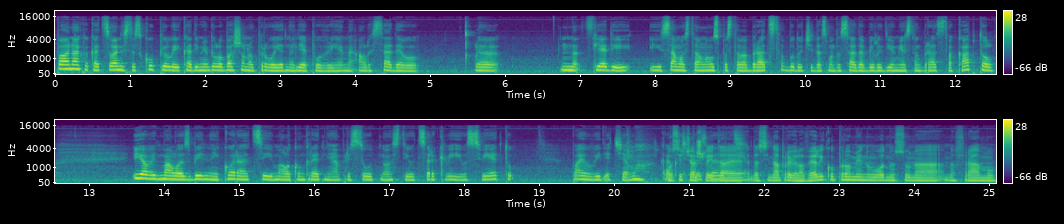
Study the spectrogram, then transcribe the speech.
pa onako kad su oni se skupili kad im je bilo baš ono prvo jedno lijepo vrijeme ali sad evo e, slijedi i samostalna uspostava bratstva budući da smo do sada bili dio mjesnog bratstva Kaptol i ovi malo ozbiljniji koraci i malo konkretnija prisutnost i u crkvi i u svijetu pa evo vidjet ćemo kako Osjećaš li da, je, da si napravila veliku promjenu u odnosu na, na Framu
